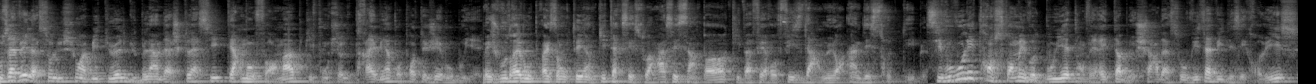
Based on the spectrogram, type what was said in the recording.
Vous avez la solution habituelle du blindage classique thermoformable qui fonctionne très bien pour protéger vos bouillettes. Mais je voudrais vous présenter un petit accessoire assez sympa qui va faire office d'armure indestructible. Si vous voulez transformer votre bouillette en véritable char d'assaut vis-à-vis des écrevisses,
